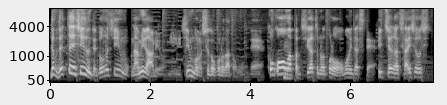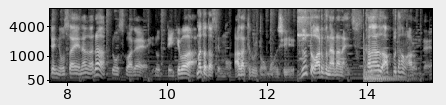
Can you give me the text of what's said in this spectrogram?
でも絶対シーズンってどのチームも波があるように辛抱のしどころだと思うんでここをやっぱ4月の頃を思い出してピッチャーが最小失点に抑えながらロースコアで拾っていけばまた打線も上がってくると思うしずっと悪くならないです。必ずアップダウンあるんで、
